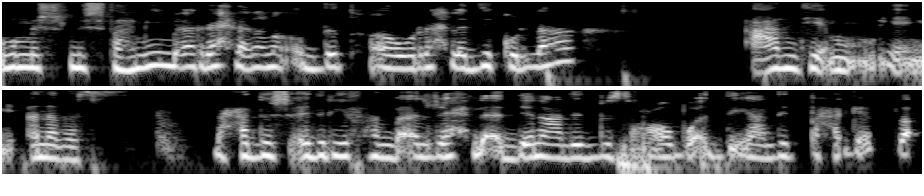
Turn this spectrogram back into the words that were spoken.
هو مش مش فاهمين بقى الرحلة اللي أنا قضيتها والرحلة دي كلها. عندي يعني أنا بس محدش قادر يفهم بقى الرحلة قد إيه أنا عديت بصعاب وقد إيه عديت بحاجات لأ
